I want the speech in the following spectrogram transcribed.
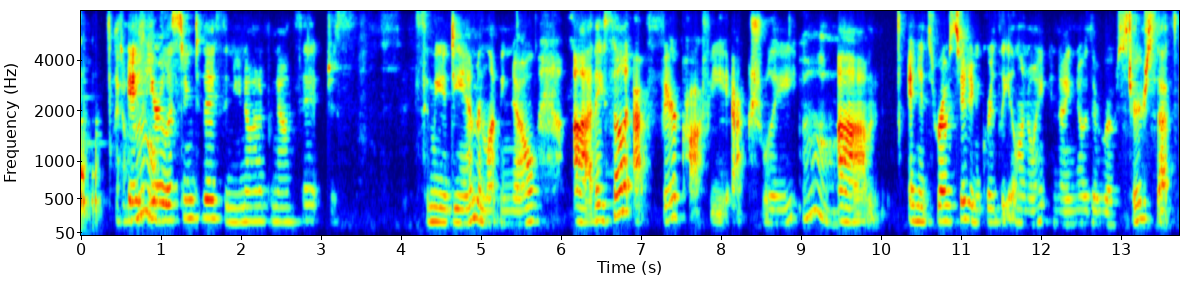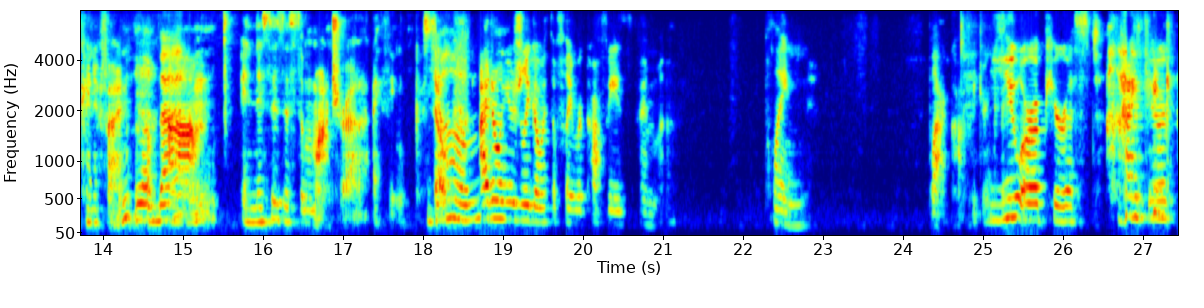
I don't If know. you're listening to this and you know how to pronounce it, just send me a DM and let me know. Uh, they sell it at Fair Coffee, actually. oh, Um, and it's roasted in Gridley, Illinois. And I know the roaster, so that's kind of fun. love that. Um, and this is a Sumatra, I think. So Yum. I don't usually go with the flavored coffees. I'm a plain black coffee drinker. You are a purist. I you're- think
